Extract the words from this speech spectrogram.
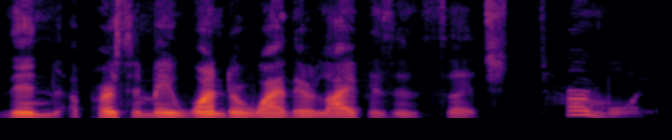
then a person may wonder why their life is in such turmoil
